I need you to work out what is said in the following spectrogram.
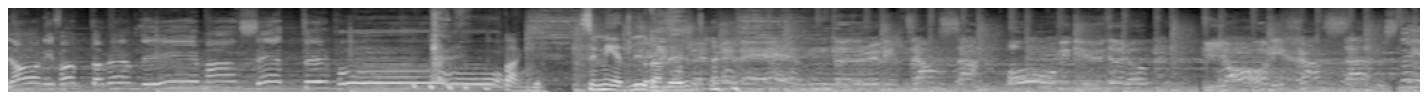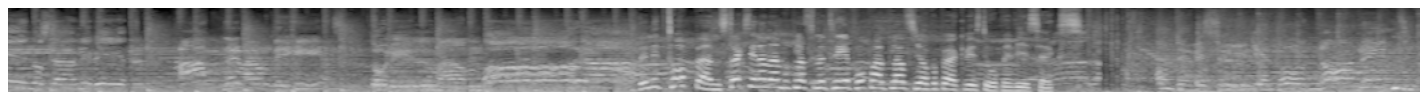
Ja, ni fattar vem det är man sätter på. Bagge. Ser medlidande ut. vänner vill tramsa och vi bjuder upp. Ja, ni chansar. Sten och Stanley vet Är toppen. Strax innan den på plats nummer tre på pallplats Jakob Ökvist ihop med V6. Om du är sugen på något nytt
